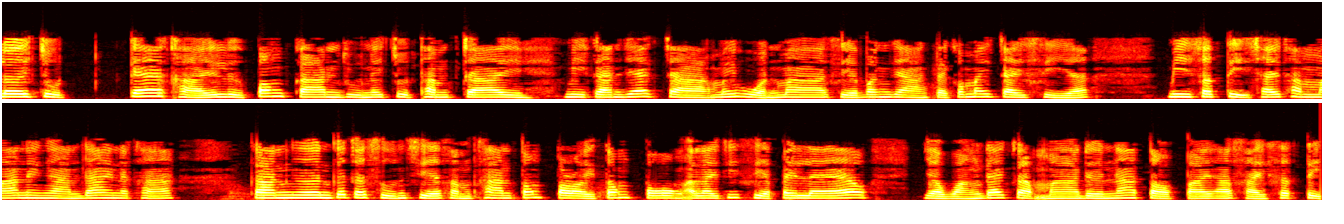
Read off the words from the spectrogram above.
เลยจุดแก้ไขหรือป้องกันอยู่ในจุดทำใจ มีการแยกจากไม่หวนมาเสียบางอย่าง แต่ก็ไม่ใจเสีย มีสติใช้ธรรมะในงานได้นะคะ การเงินก็จะสูญเสียสำคัญต้องปล่อยต้องโปรงอะไรที่เสียไปแล้ว อย่าหวังได้กลับมาเดินหน้าต่อไปอาศัยสติ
